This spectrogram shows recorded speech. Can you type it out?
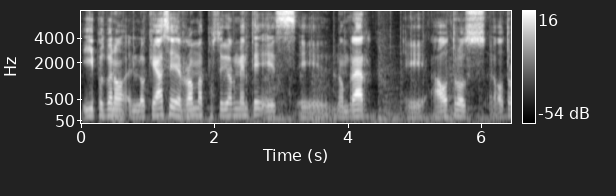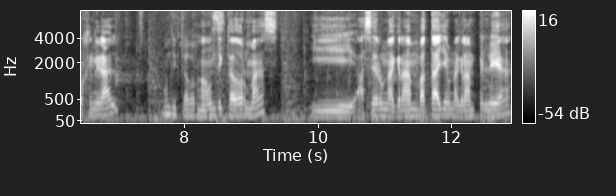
Y pues bueno, lo que hace Roma posteriormente es eh, nombrar eh, a otros a otro general, un dictador a más. un dictador más y hacer una gran batalla, una gran pelea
